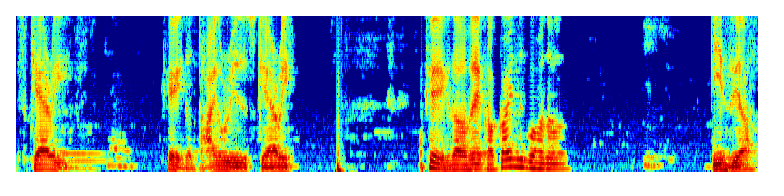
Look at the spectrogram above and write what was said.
scary. 오케이. The tiger is scary. 오케이. 그 다음에 가까이 있는 거 하나. is야.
